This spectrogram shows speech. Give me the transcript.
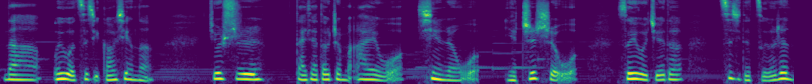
那为我自己高兴呢，就是大家都这么爱我、信任我、也支持我，所以我觉得自己的责任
